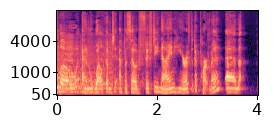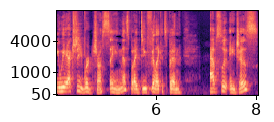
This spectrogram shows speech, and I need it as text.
Hello and welcome to episode 59 here at the department. And we actually were just saying this, but I do feel like it's been absolute ages.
